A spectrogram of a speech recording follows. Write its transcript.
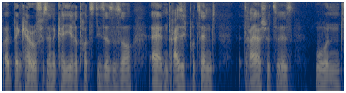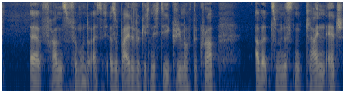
weil Ben Caro für seine Karriere trotz dieser Saison äh, ein 30% Dreierschütze ist und äh, Franz 35. Also beide wirklich nicht die Cream of the Crop aber zumindest einen kleinen Edge.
